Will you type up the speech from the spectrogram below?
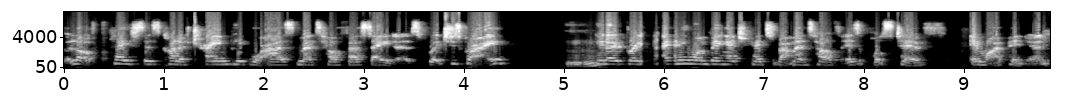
a lot of places kind of train people as mental health first aiders, which is great. Mm-hmm. You know, bring anyone being educated about mental health is a positive, in my opinion.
